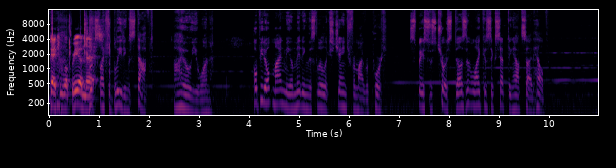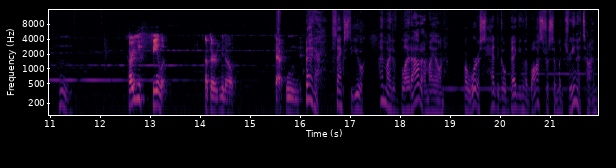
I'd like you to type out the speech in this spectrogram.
Patch you up real nice. Looks like the bleeding stopped. I owe you one. Hope you don't mind me omitting this little exchange from my report. Spacer's Choice doesn't like us accepting outside help. Hmm. How are you feeling after, you know, that wound? Better, thanks to you. I might have bled out on my own. Or worse, had to go begging the boss for some Adreno time.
